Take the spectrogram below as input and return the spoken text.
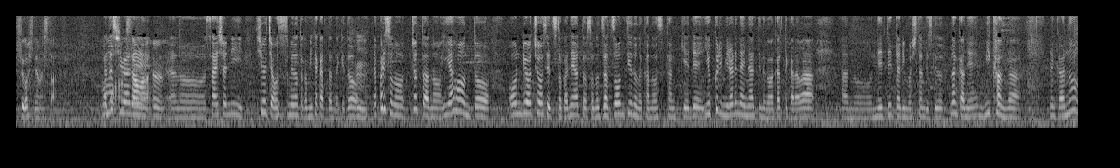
うん。過ごしてました。私はね、あのー最初にしおちゃんおすすめのとか見たかったんだけど、うん。やっぱりそのちょっとあのイヤホンと音量調節とかねあとその雑音っていうのの可能関係でゆっくり見られないなっていうのが分かってからはあの寝てたりもしたんですけどなんかねみかんがなんかあの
